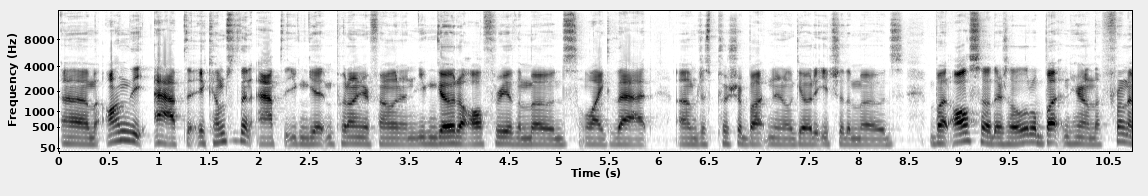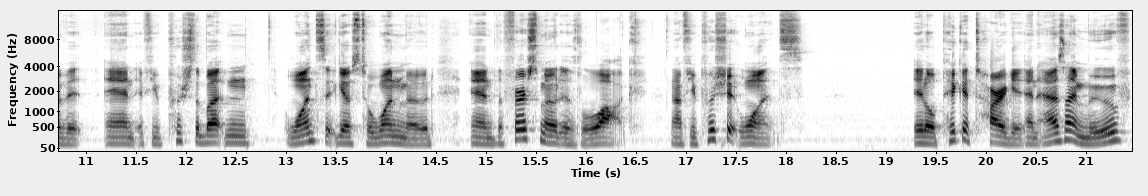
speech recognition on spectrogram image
um, on the app, it comes with an app that you can get and put on your phone, and you can go to all three of the modes like that. Um, just push a button and it'll go to each of the modes. But also there's a little button here on the front of it and if you push the button once it goes to one mode and the first mode is lock. Now if you push it once it'll pick a target and as I move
